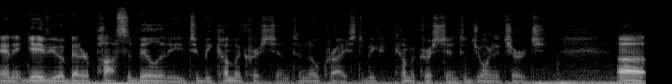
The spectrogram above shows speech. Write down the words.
and it gave you a better possibility to become a Christian, to know Christ, to become a Christian, to join a church. Uh,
